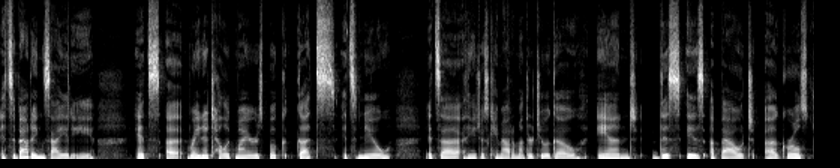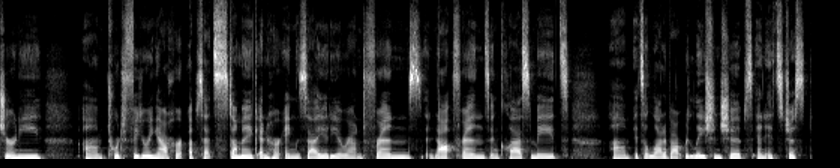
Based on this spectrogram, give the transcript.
it's about anxiety. It's uh, Raina Telgemeier's book, Guts. It's new. It's uh, I think it just came out a month or two ago. And this is about a girl's journey um, toward figuring out her upset stomach and her anxiety around friends, not friends, and classmates. Um, it's a lot about relationships, and it's just,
